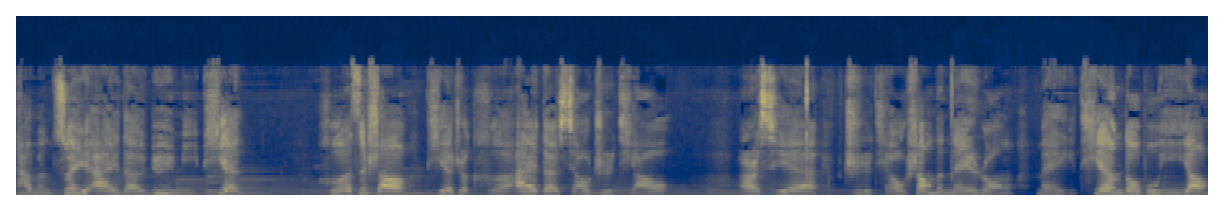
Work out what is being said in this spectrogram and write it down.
他们最爱的玉米片，盒子上贴着可爱的小纸条，而且纸条上的内容每天都不一样。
